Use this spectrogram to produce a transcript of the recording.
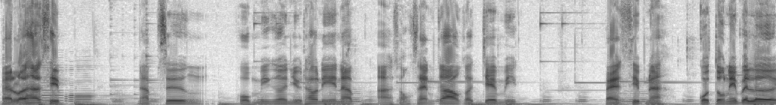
แปดร้อยห้าสิบนะครับซึ่งผมมีเงินอยู่เท่านี้นะครับอ่าสองแสนเก้ากับเจมิกแปดสิบนะ กดตรงนี้ไปเลย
